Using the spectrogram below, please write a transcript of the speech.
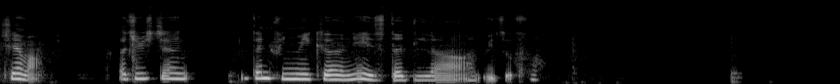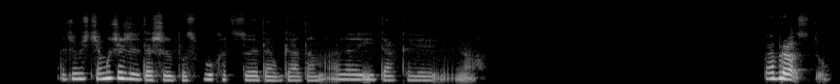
Siema. Oczywiście ten filmik e, nie jest dla widzów. Oczywiście możecie też posłuchać, co ja tam gadam, ale i tak, e, no. Po prostu.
